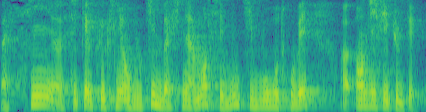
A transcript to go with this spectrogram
Bah, si euh, ces quelques clients vous quittent, bah, finalement c'est vous qui vous retrouvez euh, en difficulté.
